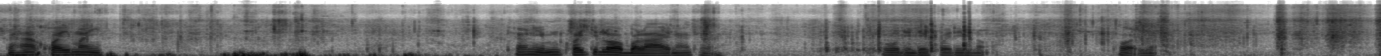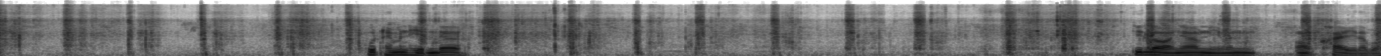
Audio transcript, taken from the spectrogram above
ไปหาควายใหม่แถวนี้มันควายจิรอบหลายนะแถวโอ้นี่เด็กควายนี่เนาะพออีกเนี่ยพุดให้มันเห็นเด้อจิรอยามนี่มันออกไข่แล้วบ่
